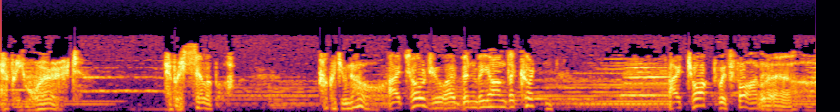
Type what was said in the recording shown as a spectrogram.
Every word. Every syllable. How could you know? I told you I'd been beyond the curtain. I talked with father. Well,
